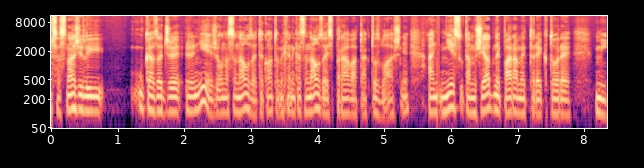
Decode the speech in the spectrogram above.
sa snažili ukázať, že, že nie, že ona sa naozaj, tá kvantová mechanika sa naozaj správa takto zvláštne a nie sú tam žiadne parametre, ktoré my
